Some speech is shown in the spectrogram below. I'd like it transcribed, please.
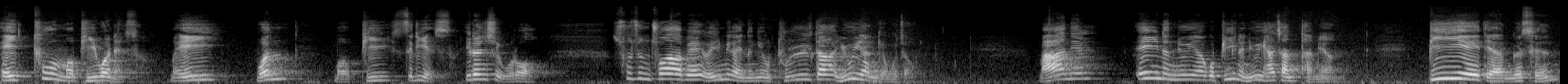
A2 뭐 B1에서 A1 뭐 B3에서 이런 식으로 수준 조합에 의미가 있는 경우 둘 다 유의한 경우죠. 만일 A는 유의하고 B는 유의하지 않다면 B에 대한 것은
